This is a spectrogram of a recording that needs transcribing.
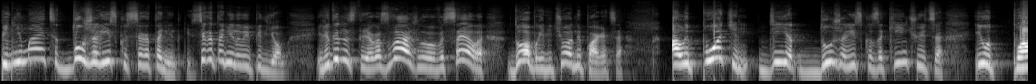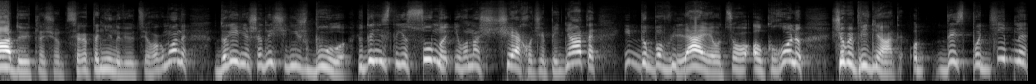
піднімається дуже різко серотонін, серотоніновий підйом. І людина стає розважлива, весела, добре, нічого не париться. Але потім дія дуже різко закінчується, і от падають наші от серотонінові ці гормони до рівня ще нижче, ніж було. Людині стає сумно, і вона ще хоче підняти і додає оцього алкоголю, щоб підняти. От десь подібне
